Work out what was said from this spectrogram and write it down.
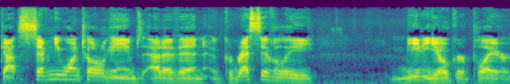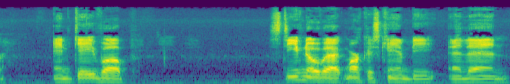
got 71 total games out of an aggressively mediocre player and gave up Steve Novak, Marcus Camby, and then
